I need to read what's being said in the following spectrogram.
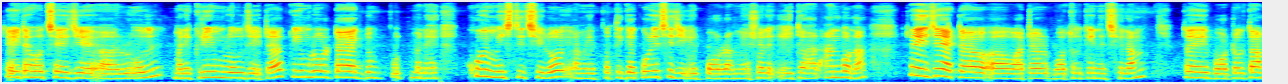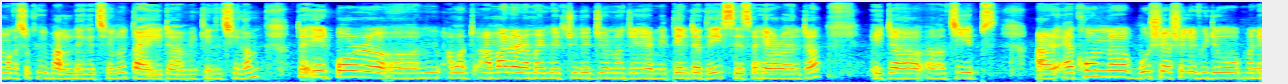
তো এটা হচ্ছে যে রোল মানে ক্রিম রোল যেটা। ক্রিম রোলটা একদম মানে খুবই মিষ্টি ছিল। আমি প্রতিজ্ঞা করেছি যে এরপর আমি আসলে এইটা আর আনব না। তো এই যে একটা ওয়াটার বোতল কিনেছিলাম। তো এই বটলটা আমার কাছে খুবই ভালো লেগেছিলো, তাই এটা আমি কিনেছিলাম। তো এরপর আমার আমার আর আমার মেয়ের চুলের জন্য যে আমি তেলটা দিই সেসা হেয়ার অয়েলটা এইটা চিপস। আর এখন বসে আসলে ভিডিও মানে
